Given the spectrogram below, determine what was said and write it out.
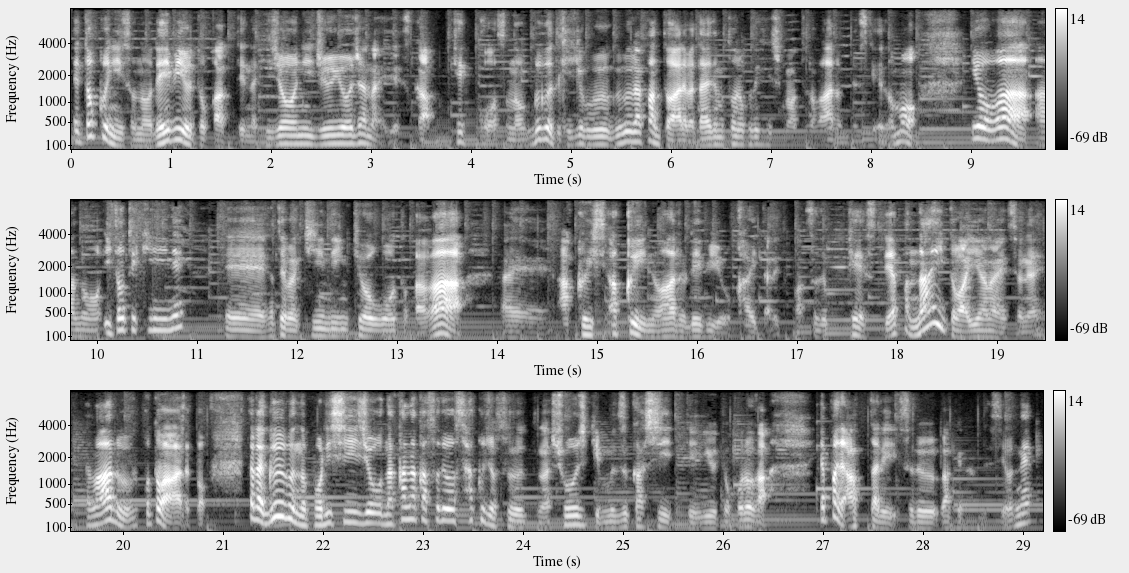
で特にそのレビューとかっていうのは非常に重要じゃないですか。結構その Google って結局 Google アカウントがあれば誰でも登録できてしまうっていうのがあるんですけれども、要は、あの、意図的にね、えー、例えば近隣競合とかが、えー、悪意、悪意のあるレビューを書いたりとかするケースってやっぱないとは言わないですよね。あることはあると。ただ Google のポリシー上、なかなかそれを削除するっていうのは正直難しいっていうところが、やっぱりあったりするわけなんですよね。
